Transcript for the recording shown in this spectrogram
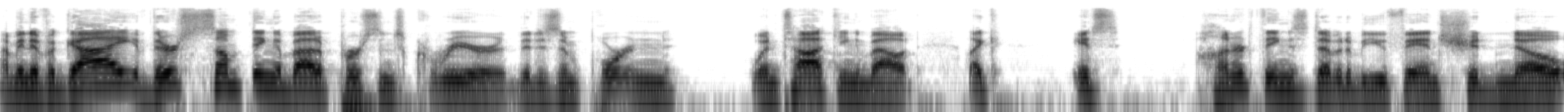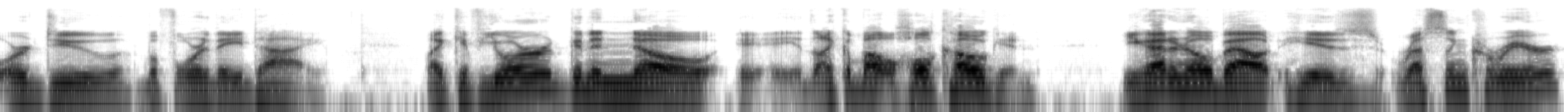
I mean, if a guy, if there's something about a person's career that is important when talking about, like, it's 100 things WWE fans should know or do before they die. Like if you're gonna know, like about Hulk Hogan, you got to know about his wrestling career.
